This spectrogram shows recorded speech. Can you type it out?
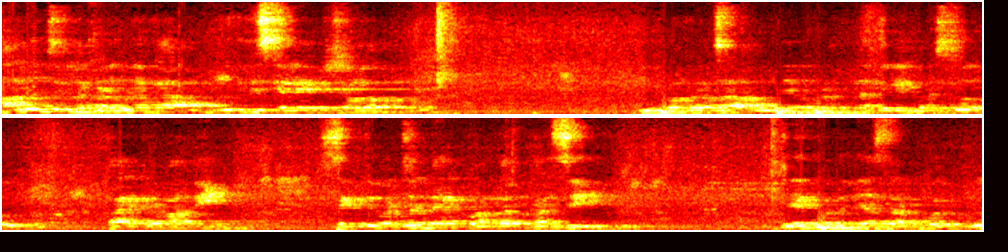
ఆలోచనలకు అనుగుణంగా ముందుకు తీసుకెళ్ళే విషయంలో ఈ ప్రోగ్రాం చాలా ఉపయోగపడుతుందని తెలియపరుస్తూ కార్యక్రమాన్ని శక్తి వంచన మేరకు అందరూ కలిసి జయప్రదం చేస్తారని కోరుకుంటూ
